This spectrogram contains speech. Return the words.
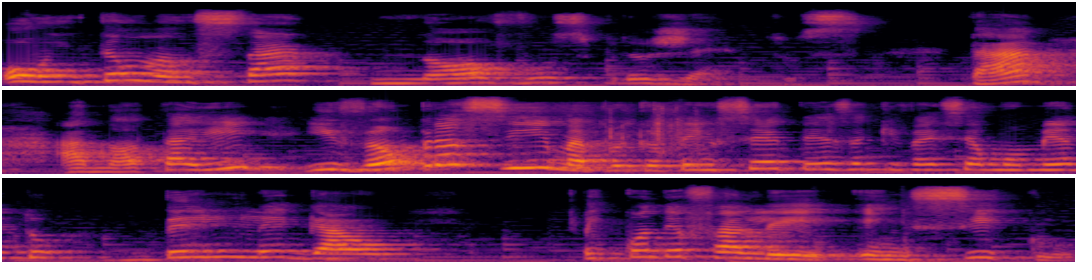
ou então lançar novos projetos. Tá? Anota aí e vão para cima, porque eu tenho certeza que vai ser um momento bem legal. E quando eu falei em ciclo,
